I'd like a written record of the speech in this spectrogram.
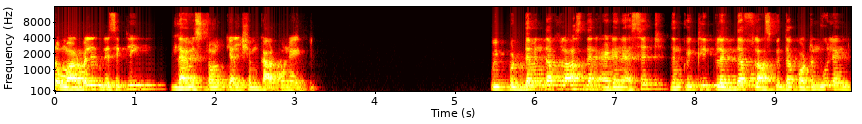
So marble is basically limestone calcium carbonate. We put them in the flask, then add an acid, then quickly plug the flask with the cotton wool and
